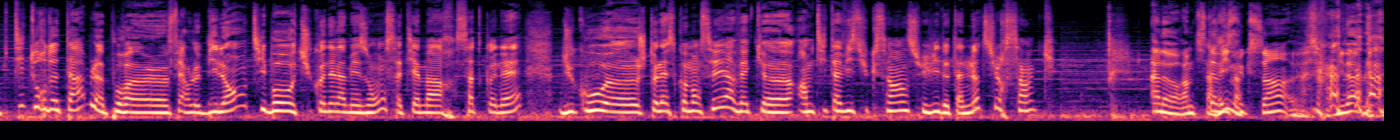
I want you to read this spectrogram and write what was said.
petit tour de table pour euh, faire le bilan. Thibaut, tu connais la maison, 7e art, ça te connaît. Du coup, euh, je te laisse commencer avec euh, un petit avis succinct suivi de ta note sur 5. Alors, un petit avis succinct, euh, c'est formidable.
